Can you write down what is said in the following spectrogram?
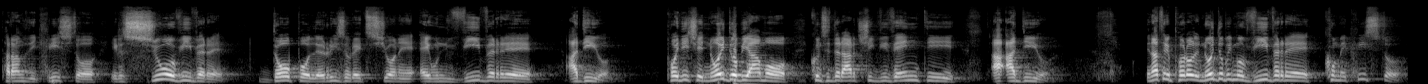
parlando di Cristo, il suo vivere dopo la risurrezione è un vivere a Dio. Poi dice, noi dobbiamo considerarci viventi a, a Dio. In altre parole, noi dobbiamo vivere come Cristo.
